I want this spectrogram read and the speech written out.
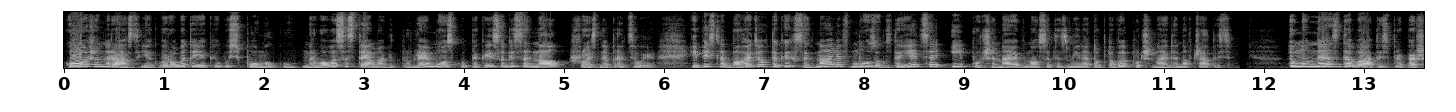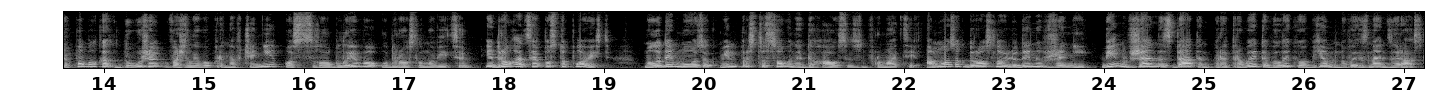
Кожен раз, як ви робите якусь помилку, нервова система відправляє мозку такий собі сигнал, щось не працює. І після багатьох таких сигналів мозок здається і починає вносити зміни, тобто ви починаєте навчатись. Тому не здаватись при перших помилках дуже важливо при навчанні, особливо у дорослому віці. І друга це поступовість. Молодий мозок він пристосований до хаосу з інформації, а мозок дорослої людини вже ні. Він вже не здатен перетравити великий об'єм нових знань за раз.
